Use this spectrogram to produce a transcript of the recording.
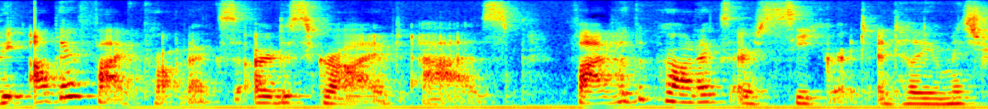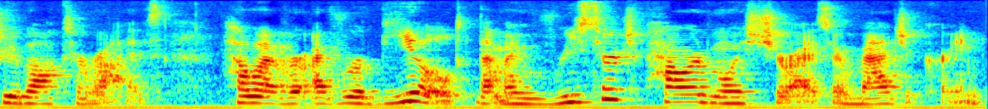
The other five products are described as Five of the products are secret until your mystery box arrives. However, I've revealed that my research-powered moisturizer, Magic Cream,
